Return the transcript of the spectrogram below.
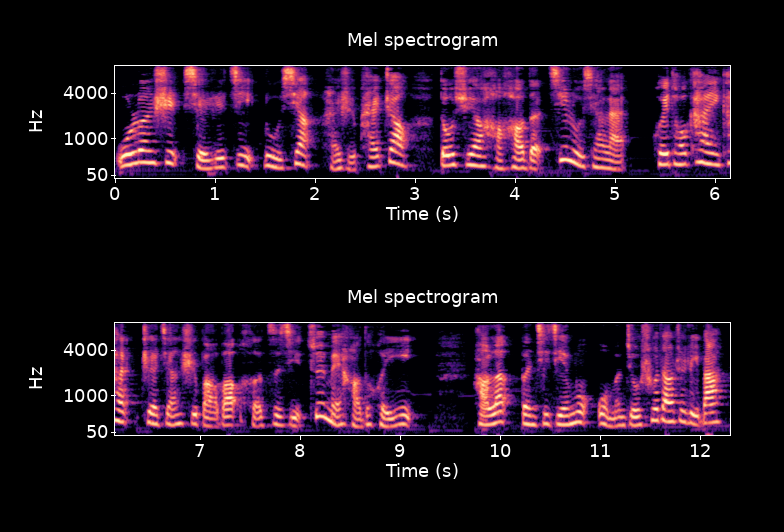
无论是写日记、录像，还是拍照，都需要好好的记录下来。回头看一看，这将是宝宝和自己最美好的回忆。好了，本期节目我们就说到这里吧。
